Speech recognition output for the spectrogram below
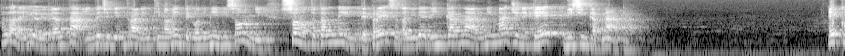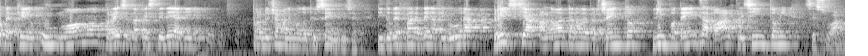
allora io in realtà invece di entrare intimamente con i miei bisogni sono totalmente preso dall'idea di incarnare un'immagine che è disincarnata. Ecco perché un uomo preso da questa idea di traduciamolo in modo più semplice, di dover fare bella figura, rischia al 99% l'impotenza o altri sintomi sessuali.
